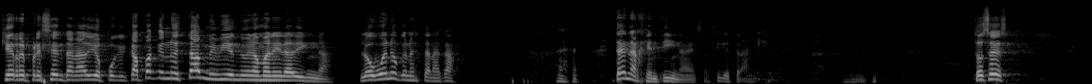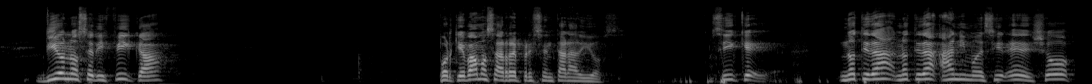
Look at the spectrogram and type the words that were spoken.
que representan a Dios, porque capaz que no están viviendo de una manera digna. Lo bueno que no están acá. Está en Argentina eso, así que tranqui. Entonces, Dios nos edifica porque vamos a representar a Dios. ¿Sí? Que no te da, no te da ánimo decir, eh, yo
